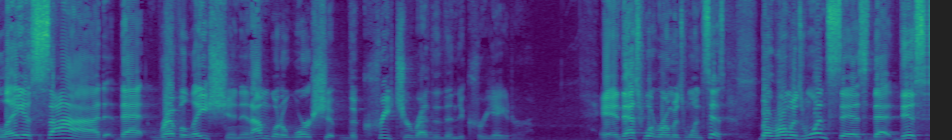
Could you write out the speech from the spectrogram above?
lay aside that revelation and I'm going to worship the creature rather than the creator. And that's what Romans 1 says. But Romans 1 says that this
